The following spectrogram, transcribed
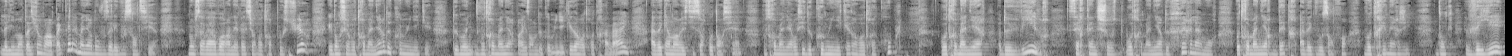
l'alimentation va impacter la manière dont vous allez vous sentir. Donc ça va avoir un effet sur votre posture et donc sur votre manière de communiquer, de, votre manière par exemple de communiquer dans votre travail avec un investisseur potentiel, votre manière aussi de communiquer dans votre couple, votre manière de vivre certaines choses, votre manière de faire l'amour, votre manière d'être avec vos enfants, votre énergie. Donc veillez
